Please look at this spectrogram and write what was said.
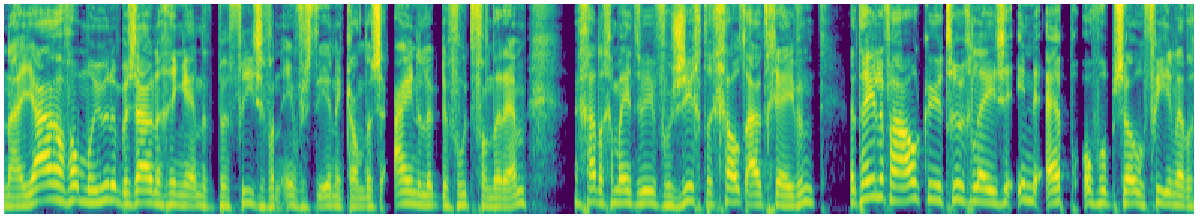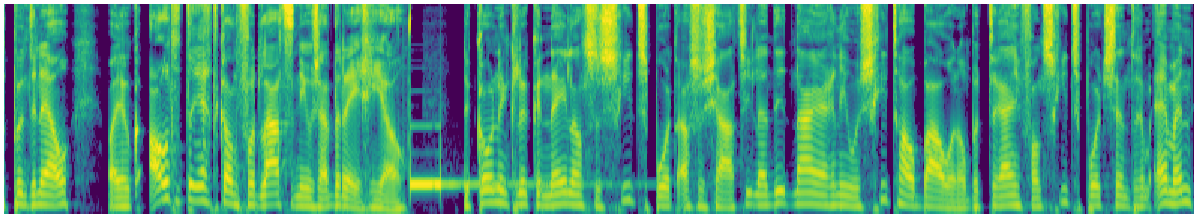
Na jaren van miljoenen bezuinigingen en het bevriezen van investeringen kan dus eindelijk de voet van de rem. En gaat de gemeente weer voorzichtig geld uitgeven. Het hele verhaal kun je teruglezen in de app of op zo34.nl, waar je ook altijd terecht kan voor het laatste nieuws uit de regio. De Koninklijke Nederlandse Schietsportassociatie laat dit najaar een nieuwe schiethal bouwen op het terrein van Schietsportcentrum Emmen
